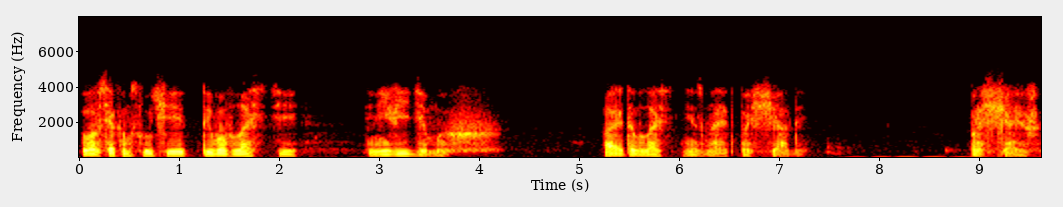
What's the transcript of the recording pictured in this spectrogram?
Во всяком случае, ты во власти невидимых, а эта власть не знает пощады. Прощай же.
